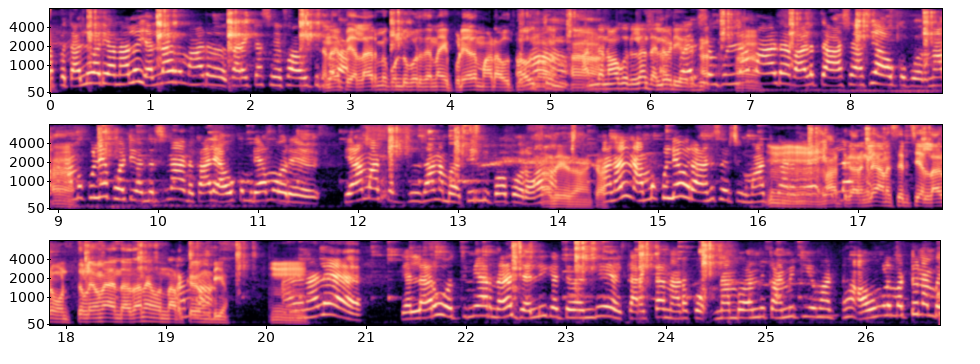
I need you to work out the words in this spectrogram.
அப்ப தள்ளுவாடி ஆனாலும் எல்லாரும் மாடு கரெக்டா சேஃபா அவுத்துட்டு இப்போ எல்லாருமே கொண்டு போகிறது என்ன? எப்படியாவது மாடு அவுத்து அந்த நோக்கத்துல தள்ளுவடி வருஷம் ஃபுல்லா மாடை வளர்த்து ஆசை ஆசையா அவுக்க போறோம். நமக்குள்ளே போட்டி வந்துருச்சுன்னா அந்த காலை அவுக்க முடியாம ஒரு ஏமாற்றத்துக்கு தான் நம்ம திரும்பி போக போறோம். அதனால நமக்குள்ளே ஒரு அனுசரிச்சுக்கணும். மாட்டுக்காரங்க ம் நாட்டுக்காரங்களே அனுசரிச்சு எல்லாரும் ஒத்துழையாம இருந்தால் தானே நடக்கவே முடியும். அதனால எல்லாரும் ஒத்துமையா இருந்தாலும் ஜல்லிக்கட்டு வந்து கரெக்டா நடக்கும். நம்ம வந்து கமிட்டியை மட்டும் அவங்கள மட்டும் நம்ம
